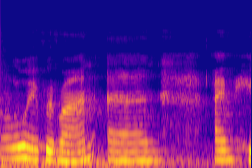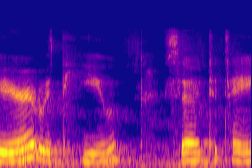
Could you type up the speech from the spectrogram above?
Hello everyone, and I'm here with you. So today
